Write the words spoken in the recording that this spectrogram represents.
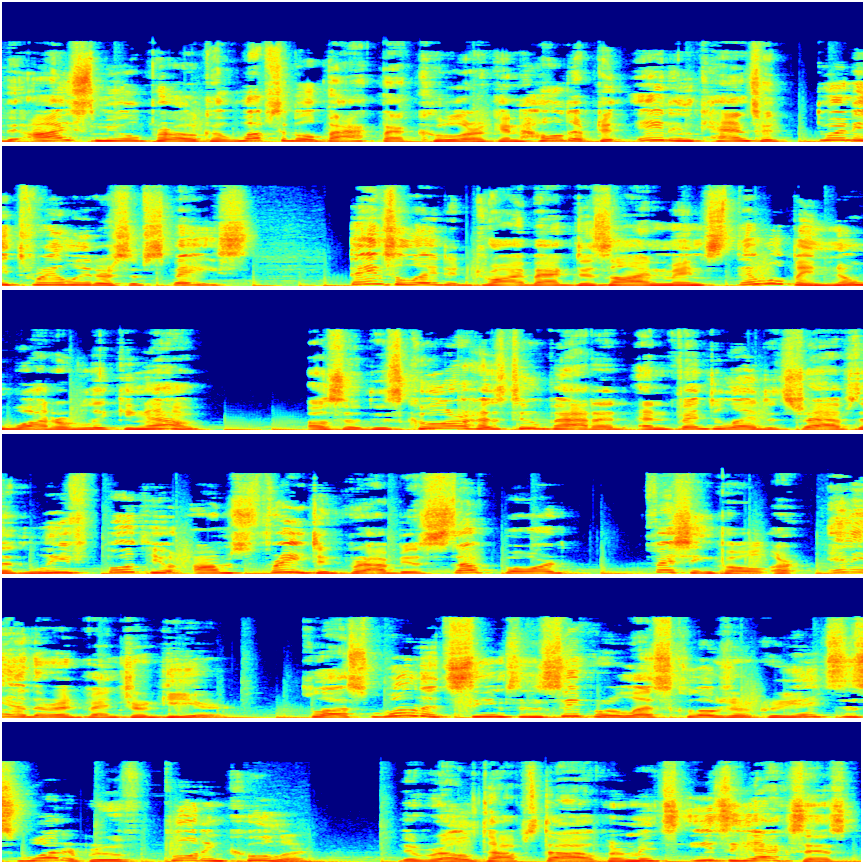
the IceMule Pro collapsible backpack cooler can hold up to 18 cans with 23 liters of space. The insulated dry bag design means there will be no water leaking out. Also, this cooler has two padded and ventilated straps that leave both your arms free to grab your surfboard, fishing pole or any other adventure gear. Plus, welded seams and zipperless closure creates this waterproof floating cooler the roll top style permits easy access,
